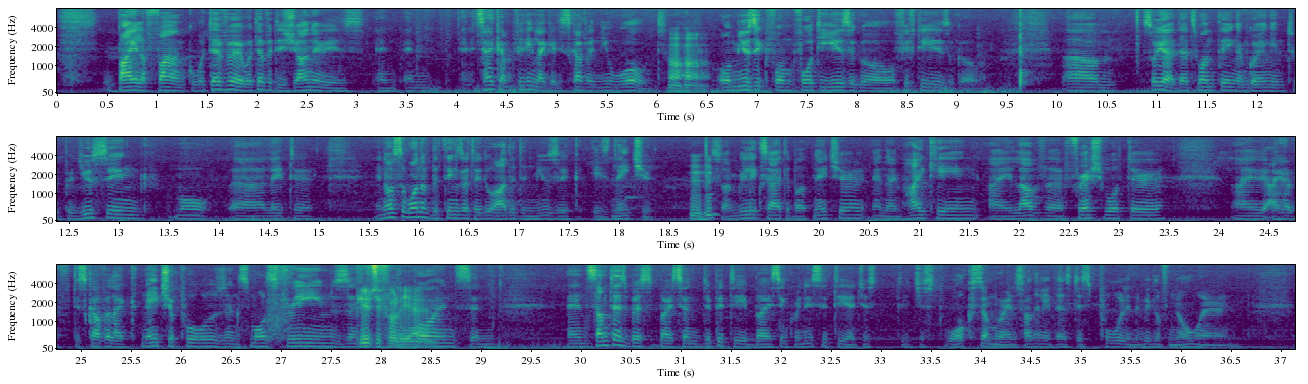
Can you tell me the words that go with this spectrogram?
baile funk, whatever whatever the genre is, and and it's like I'm feeling like I discovered a new world Uh-huh. or music from 40 years ago or 50 years ago. Um, so yeah, that's one thing I'm going into producing more uh, later. And also one of the things that I do other than music is nature. Mhm. So I'm really excited about nature and I'm hiking. I love uh, fresh water. I, I have discovered like nature pools and small streams and Beautiful, yeah. points and and sometimes by, by serendipity, by synchronicity, I just I just walk somewhere and suddenly there's this pool in the middle of nowhere. And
